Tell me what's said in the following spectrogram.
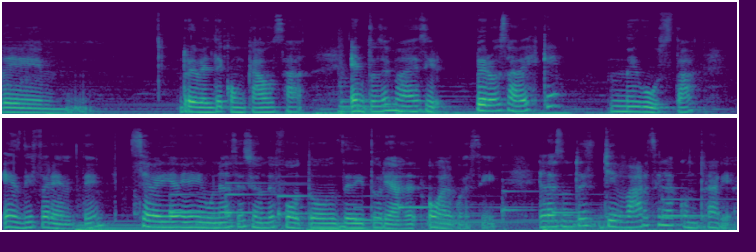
de mm, rebelde con causa, entonces me va a decir, pero ¿sabes qué? Me gusta es diferente, se vería bien en una sesión de fotos, de editorial o algo así. El asunto es llevarse la contraria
